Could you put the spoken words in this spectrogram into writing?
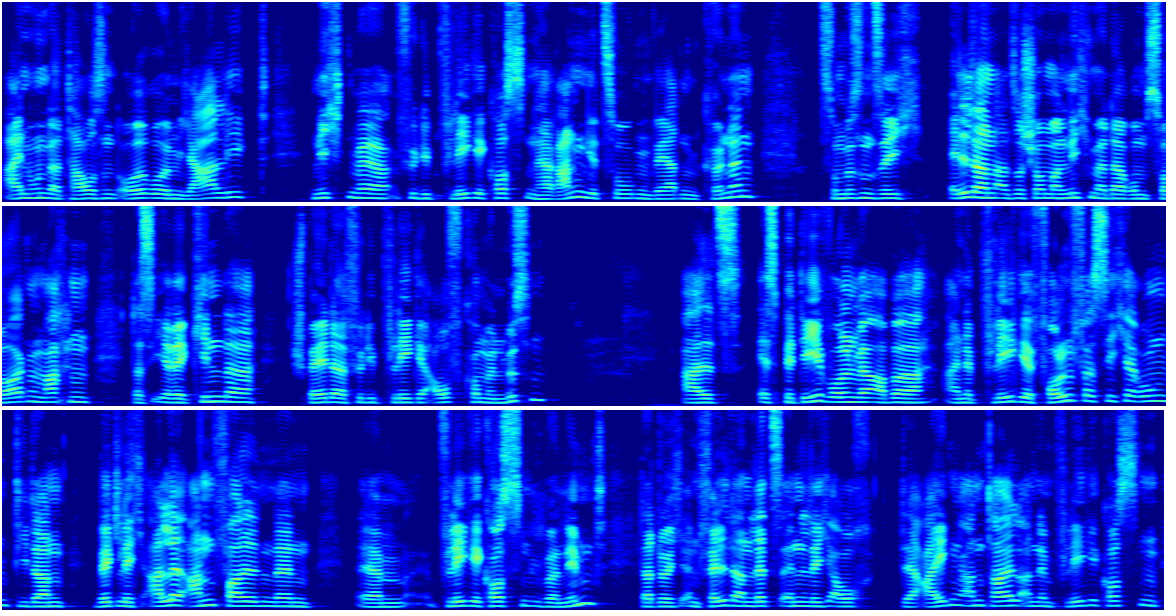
100.000 Euro im Jahr liegt, nicht mehr für die Pflegekosten herangezogen werden können. So müssen sich Eltern also schon mal nicht mehr darum Sorgen machen, dass ihre Kinder später für die Pflege aufkommen müssen. Als SPD wollen wir aber eine Pflegevollversicherung, die dann wirklich alle anfallenden ähm, Pflegekosten übernimmt. Dadurch entfällt dann letztendlich auch der Eigenanteil an den Pflegekosten,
